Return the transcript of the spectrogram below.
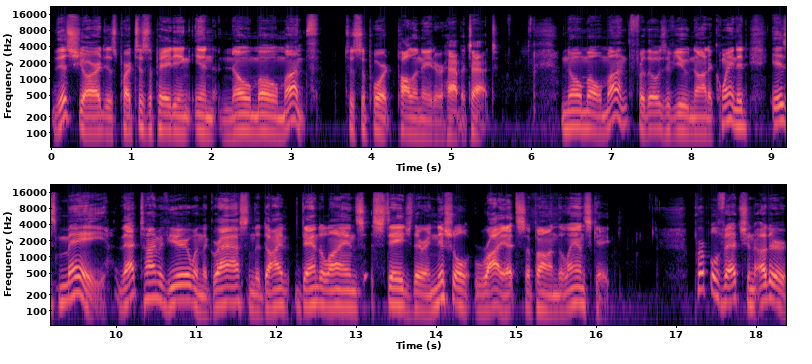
this yard is participating in No Mow Month to support pollinator habitat. No Mow month, for those of you not acquainted, is May, that time of year when the grass and the dandelions stage their initial riots upon the landscape. Purple vetch and other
